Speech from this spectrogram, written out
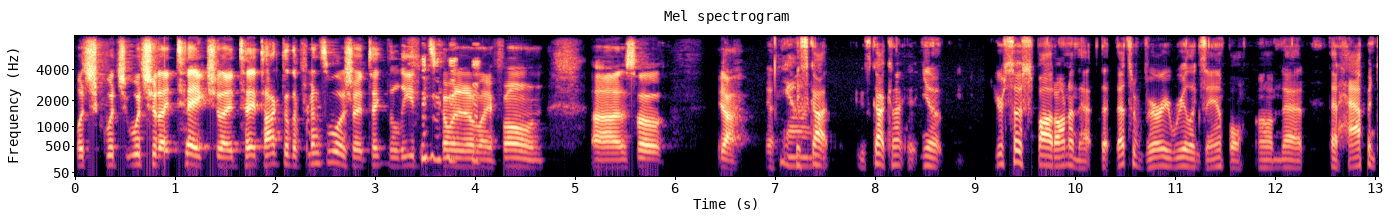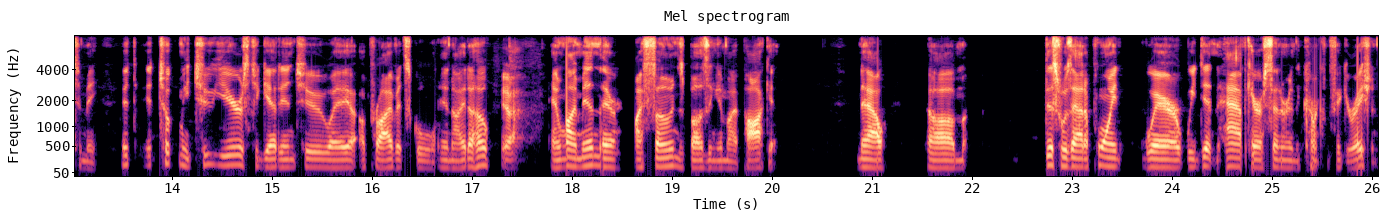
which which what should I take? Should I t- talk to the principal, or should I take the lead that's coming in on my phone?" Uh, so, yeah. yeah. yeah. Hey, Scott, Scott, can I? You know, you're so spot on on that. that that's a very real example um, that that happened to me. It it took me two years to get into a, a private school in Idaho. Yeah. And while I'm in there, my phone's buzzing in my pocket. Now, um, this was at a point where we didn't have care center in the current configuration.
